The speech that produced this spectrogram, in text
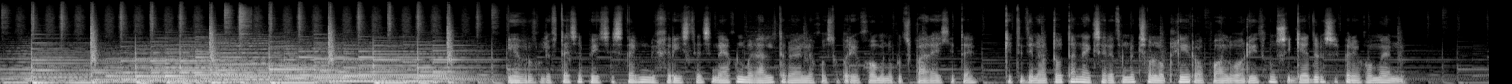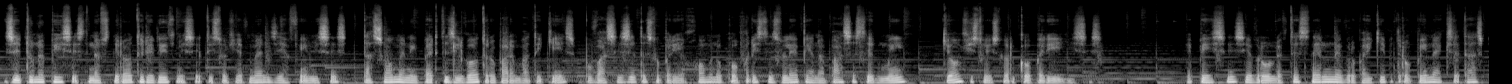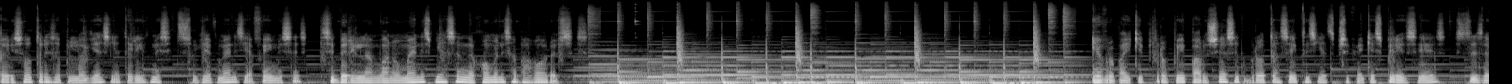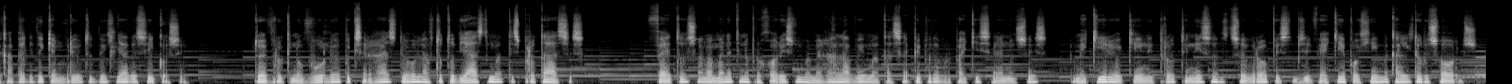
Οι ευρωβουλευτές επίσης θέλουν οι χρήστες να έχουν μεγαλύτερο έλεγχο στο περιεχόμενο που τους παρέχεται και τη δυνατότητα να εξαιρεθούν εξ ολοκλήρου από αλγορίθμους συγκέντρωσης περιεχομένου. Ζητούν επίσης την αυστηρότερη ρύθμιση της στοχευμένης διαφήμισης, τασσόμενη υπέρ της λιγότερο παρεμβατικής, που βασίζεται στο περιεχόμενο που ο χρήστης βλέπει ανα πάσα στιγμή και όχι στο ιστορικό περιήγησης. Επίσης, οι Ευρωβουλευτές θέλουν η Ευρωπαϊκή Επιτροπή να εξετάσει περισσότερες επιλογές για τη ρύθμιση της στοχευμένη διαφήμισης συμπεριλαμβανομένης μιας ενδεχόμενης απαγόρευσης. Η Ευρωπαϊκή Επιτροπή παρουσίασε την πρότασή της για τις ψηφιακές υπηρεσίες στις 15 Δεκεμβρίου του 2020. Το Ευρωκοινοβούλιο επεξεργάζεται όλο αυτό το διάστημα τις προτάσεις, Φέτος αναμένεται να προχωρήσουμε με μεγάλα βήματα σε επίπεδο Ευρωπαϊκής Ένωσης, με κύριο κίνητρο την είσοδο της Ευρώπης στην ψηφιακή εποχή με καλύτερους όρους.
